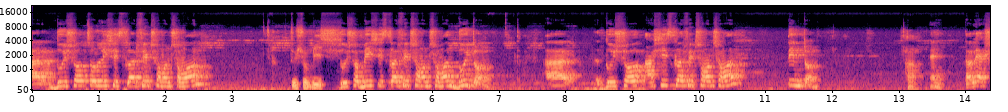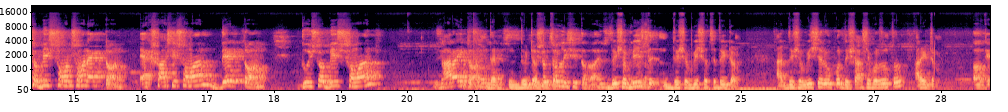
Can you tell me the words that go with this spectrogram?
আর দুইশো চল্লিশ স্কোয়ার ফিট সমান সমান দুশো বিশ। দুইশো বিশ স্কোয়ার ফিট সমান সমান দুই টন আর দুইশো আশি স্কোয়ার ফিট সমান সমান তিন টন। হ্যাঁ। হ্যাঁ? তাহলে একশো বিশ সমান সমান এক টন। একশো আশি সমান দেড় টন। দুইশো বিশ সমান আড়াই টন। দুই টন চল্লিশই তো হয়। দুইশো বিশ দুইশো বিশ হচ্ছে দুই টন। আর দুইশো বিশের উপর দুইশো আশি পর্যন্ত আড়াই টন। ওকে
